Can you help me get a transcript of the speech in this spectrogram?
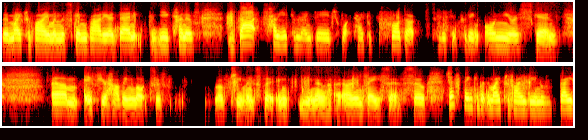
the microbiome and the skin barrier, then you kind of that's how you can then gauge what type of product look at putting on your skin um, if you're having lots of of treatments that you know are invasive. So just think about the microbiome being very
